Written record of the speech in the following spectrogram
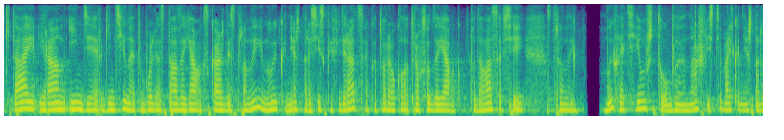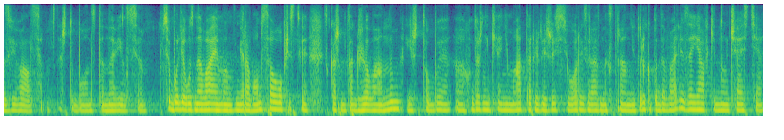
Китай, Иран, Индия, Аргентина. Это более 100 заявок с каждой страны. Ну и, конечно, Российская Федерация, которая около 300 заявок подала со всей страны. Мы хотим, чтобы наш фестиваль, конечно, развивался, чтобы он становился все более узнаваемым в мировом сообществе, скажем так, желанным, и чтобы а, художники, аниматоры, режиссеры из разных стран не только подавали заявки на участие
